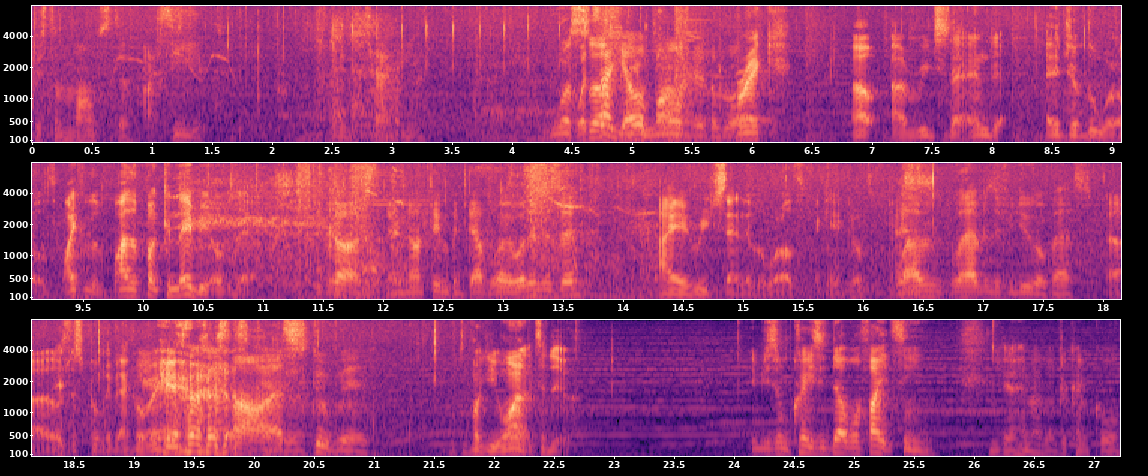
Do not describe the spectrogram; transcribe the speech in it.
Just a monster. I see it. He's attacking you. What's, What's up, that yellow you bar under the wall? Brick. Oh, I've reached the end edge of the world. Why, the, why the fuck can they be over there? Because they're nothing but devils. Wait, what does it say? I reached the end of the world. I can't go. What Past. happens, what happens if you do go past? Uh, it'll just put me back over Yeah. here. Oh, that's stupid. What the fuck do you want it to do? Give you some crazy double fight scene. Yeah, no, that'd be kind of cool.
